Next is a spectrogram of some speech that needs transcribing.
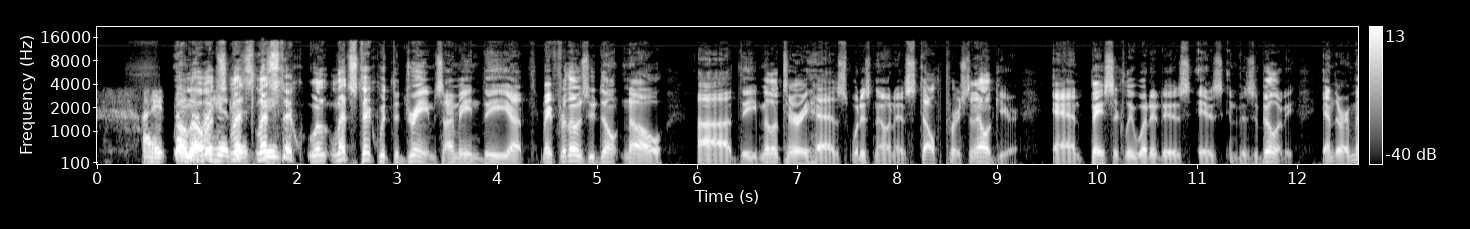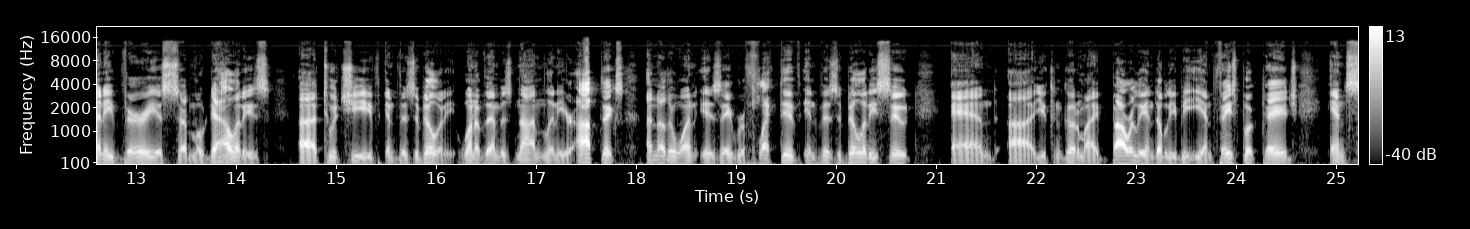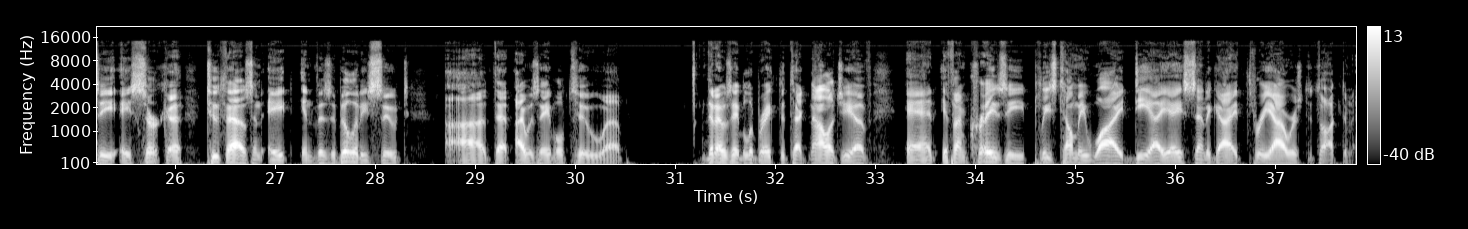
I, No, no. Let's let's let's stick. Well, let's stick with the dreams. I mean, the. Uh, I mean, for those who don't know, uh, the military has what is known as stealth personnel gear, and basically what it is is invisibility. And there are many various uh, modalities uh, to achieve invisibility. One of them is nonlinear optics. Another one is a reflective invisibility suit. And uh, you can go to my Bauerle and WBEN Facebook page and see a circa 2008 invisibility suit uh, that I was able to uh, that I was able to break the technology of. And if I'm crazy, please tell me why DIA sent a guy three hours to talk to me.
